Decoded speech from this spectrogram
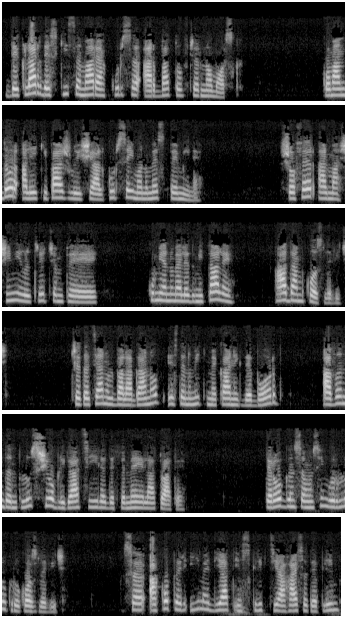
Declar deschisă marea cursă Arbatov-Cernomorsk. Comandor al echipajului și al cursei mă numesc pe mine. Șofer al mașinii îl trecem pe... Cum e numele dumitale? Adam Kozlevici. Cetățeanul Balaganov este numit mecanic de bord, având în plus și obligațiile de femeie la toate. Te rog însă un singur lucru, Kozlevici. Să acoperi imediat inscripția Hai să te plimbi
